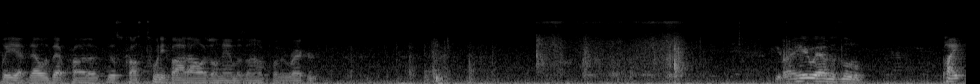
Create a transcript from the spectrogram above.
But yeah, that was that product. This cost twenty five dollars on Amazon for the record. Right here we have this little pipe.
